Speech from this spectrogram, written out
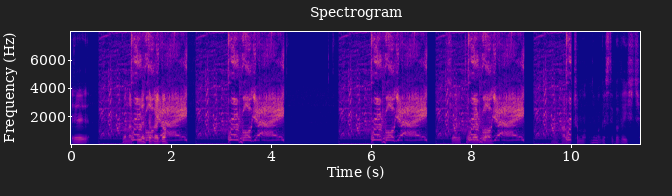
yy, go na guy! Fioletowego. Guy! No, ale czemu nie mogę z tego wyjść?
